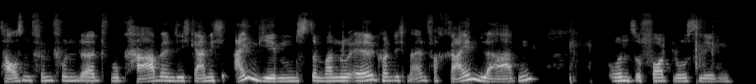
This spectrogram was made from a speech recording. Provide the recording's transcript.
1500 Vokabeln, die ich gar nicht eingeben musste manuell, konnte ich mir einfach reinladen und sofort loslegen.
